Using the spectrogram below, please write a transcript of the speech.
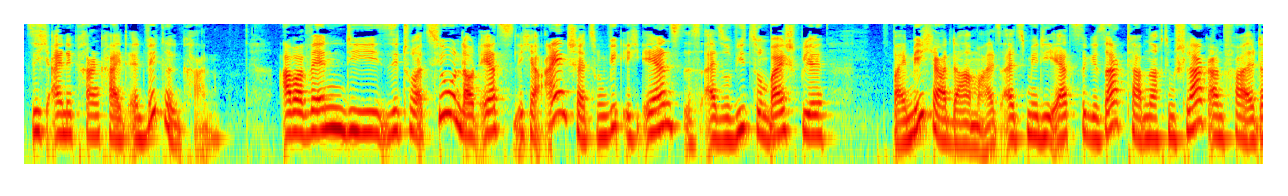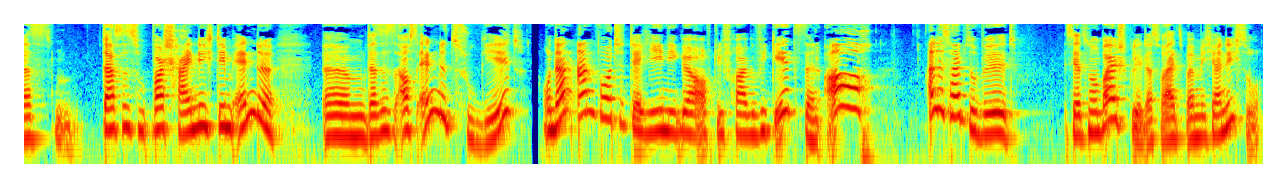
sich eine Krankheit entwickeln kann. Aber wenn die Situation laut ärztlicher Einschätzung wirklich ernst ist, also wie zum Beispiel bei Micha damals, als mir die Ärzte gesagt haben nach dem Schlaganfall, dass, dass es wahrscheinlich dem Ende, ähm, dass es aufs Ende zugeht. Und dann antwortet derjenige auf die Frage, wie geht's denn? Ach, alles halb so wild. Ist jetzt nur ein Beispiel, das war jetzt bei Micha nicht so.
